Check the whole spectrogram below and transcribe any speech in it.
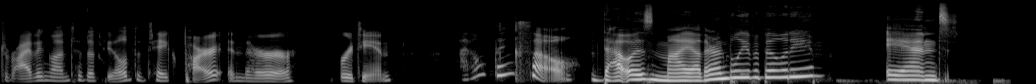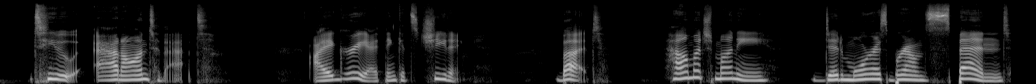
driving onto the field to take part in their routine? I don't think so. That was my other unbelievability. And to add on to that, I agree. I think it's cheating. But how much money did Morris Brown spend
